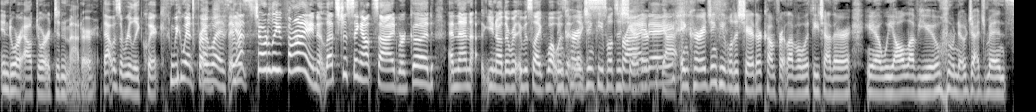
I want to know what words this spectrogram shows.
Indoor, outdoor didn't matter. That was a really quick. We went from It was- it yeah, was- it's totally fine. Let's just sing outside. We're good. And then you know there was it was like what was encouraging it like people to share their yeah, encouraging people to share their comfort level with each other. You know, we all love you, no judgments.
